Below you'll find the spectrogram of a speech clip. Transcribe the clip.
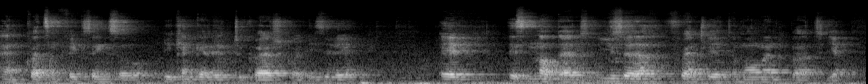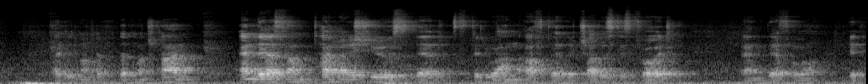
and quite some fixing, so you can get it to crash quite easily. It is not that user friendly at the moment, but yeah, I did not have that much time. And there are some timer issues that still run after the chart is destroyed, and therefore it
